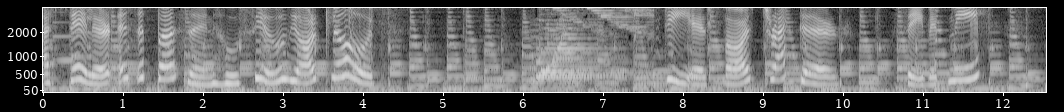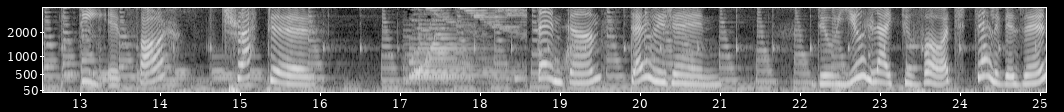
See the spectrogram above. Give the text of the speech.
A tailor is a person who sews your clothes. T is for tractor. Say with me. T is for tractor. Then comes television. Do you like to watch television?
